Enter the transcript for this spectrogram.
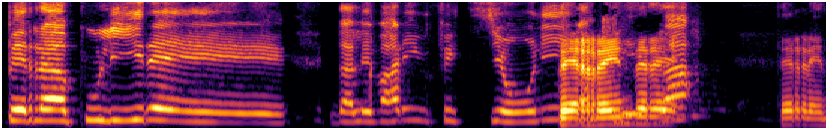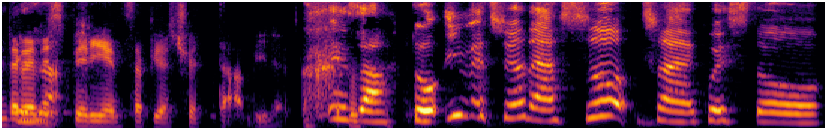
per pulire dalle varie infezioni. Per rendere, per rendere esatto. l'esperienza più accettabile. Esatto, invece adesso c'è questo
